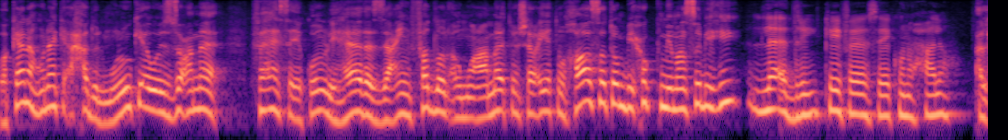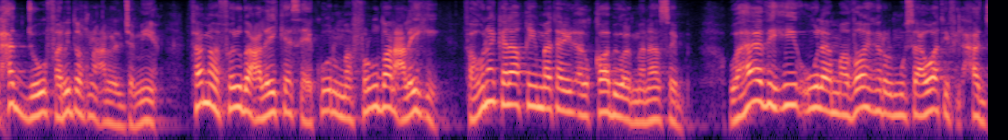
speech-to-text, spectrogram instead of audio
وكان هناك أحد الملوك أو الزعماء فهل سيكون لهذا الزعيم فضل أو معاملة شرعية خاصة بحكم منصبه؟ لا أدري كيف سيكون حاله؟ الحج فريضة على الجميع فما فرض عليك سيكون مفروضا عليه فهناك لا قيمة للألقاب والمناصب وهذه أولى مظاهر المساواة في الحج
